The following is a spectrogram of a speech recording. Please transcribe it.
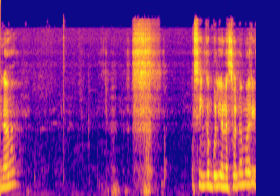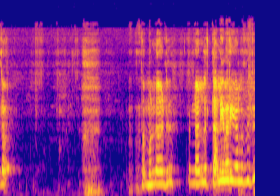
ஏன்னா சிங்கம் புலி என்ன சொன்ன மாதிரி தான் தமிழ்நாடு ஒரு நல்ல தலைவரை இழந்தது.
